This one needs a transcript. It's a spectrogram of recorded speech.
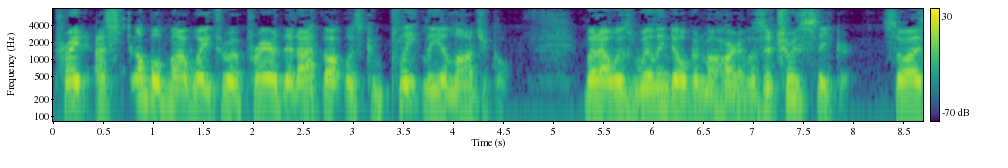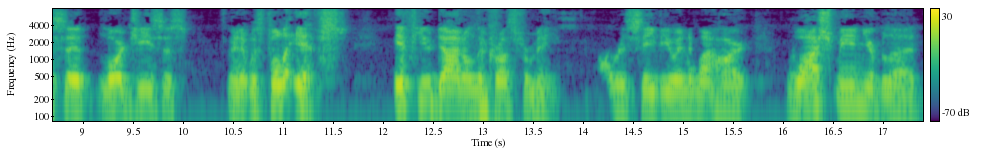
prayed. I stumbled my way through a prayer that I thought was completely illogical, but I was willing to open my heart. I was a truth seeker. So I said, Lord Jesus, and it was full of ifs. If you died on the cross for me, I receive you into my heart. Wash me in your blood.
